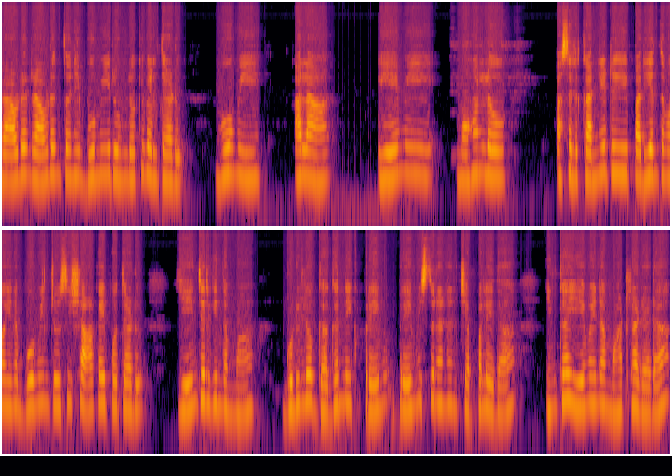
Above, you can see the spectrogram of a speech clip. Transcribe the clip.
రావడం రావడంతోనే భూమి రూమ్లోకి వెళ్తాడు. భూమి అలా ఏమి మొహంలో అసలు కన్నీటి పర్యంతమైన భూమిని చూసి షాక్ అయిపోతాడు. ఏం జరిగిందమ్మా? గుడిలో గగన్ నీకు ప్రేమ ప్రేమిస్తున్నానని చెప్పలేదా? ఇంకా ఏమైనా మాట్లాడా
